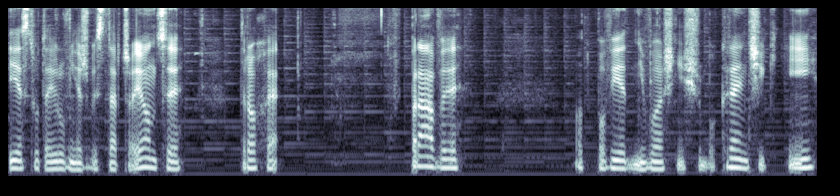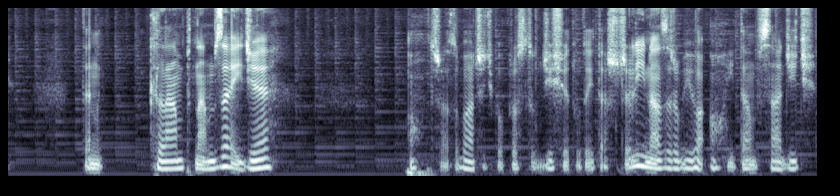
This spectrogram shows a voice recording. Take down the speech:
jest tutaj również wystarczający. Trochę wprawy, odpowiedni właśnie śrubokręcik i ten klamp nam zejdzie. Trzeba zobaczyć po prostu, gdzie się tutaj ta szczelina zrobiła. O, i tam wsadzić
